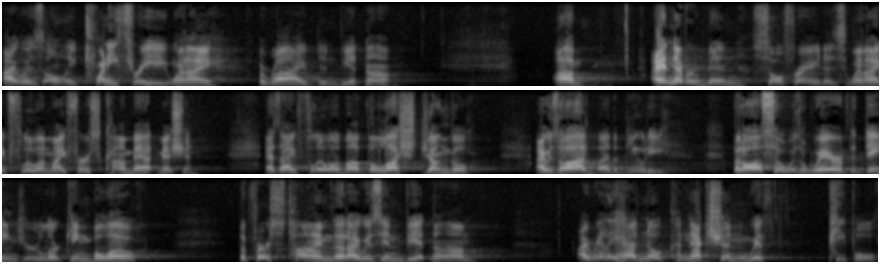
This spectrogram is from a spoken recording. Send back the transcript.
I was only 23 when I arrived in Vietnam. Um, I had never been so afraid as when I flew on my first combat mission. As I flew above the lush jungle, I was awed by the beauty, but also was aware of the danger lurking below. The first time that I was in Vietnam, I really had no connection with people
